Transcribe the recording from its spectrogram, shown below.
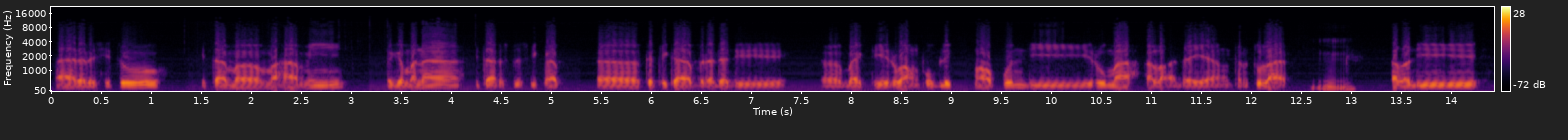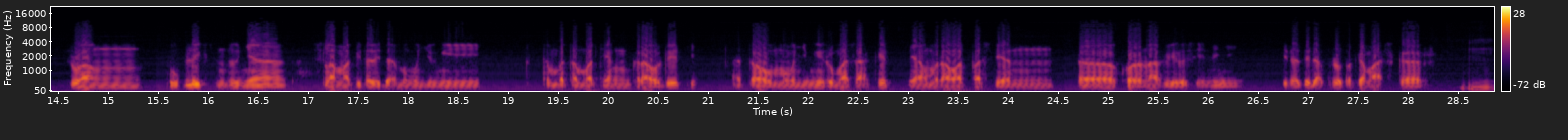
Nah dari situ kita memahami bagaimana kita harus bersikap eh, ketika berada di eh, baik di ruang publik maupun di rumah kalau ada yang tertular. Hmm. Kalau di ruang publik tentunya selama kita tidak mengunjungi tempat-tempat yang crowded atau mengunjungi rumah sakit yang merawat pasien eh, coronavirus ini, kita tidak perlu pakai masker. Hmm.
